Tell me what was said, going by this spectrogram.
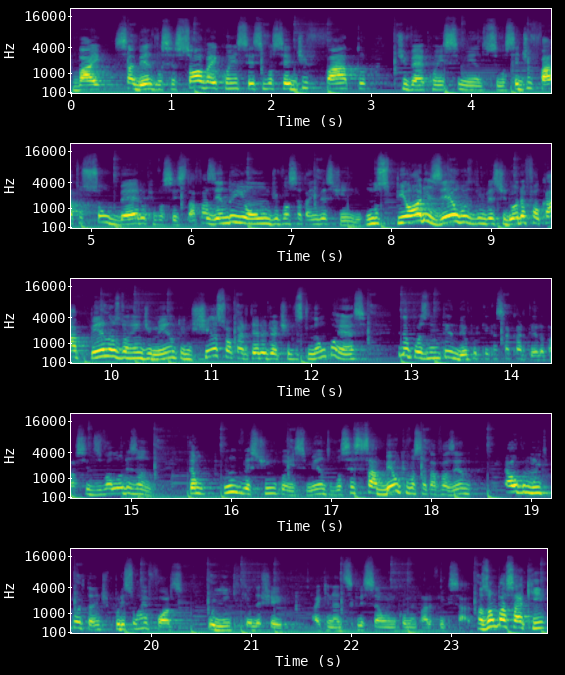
vai saber, você só vai conhecer se você de fato tiver conhecimento, se você de fato souber o que você está fazendo e onde você está investindo. Um dos piores erros do investidor é focar apenas no rendimento, encher a sua carteira de ativos que não conhece e depois não entender por que essa carteira está se desvalorizando. Então, investir em conhecimento, você saber o que você está fazendo, é algo muito importante, por isso eu reforço o link que eu deixei aqui na descrição e no comentário fixado. Mas vamos passar aqui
